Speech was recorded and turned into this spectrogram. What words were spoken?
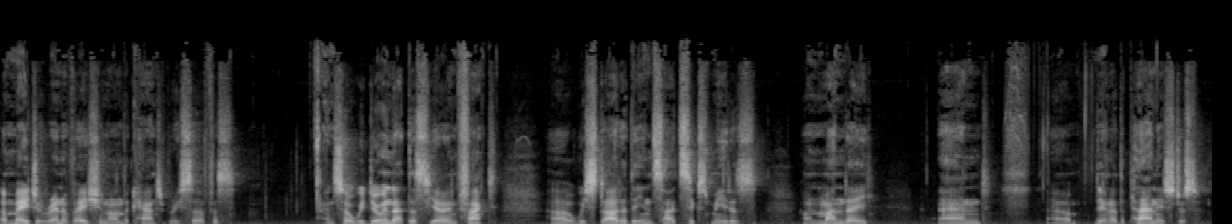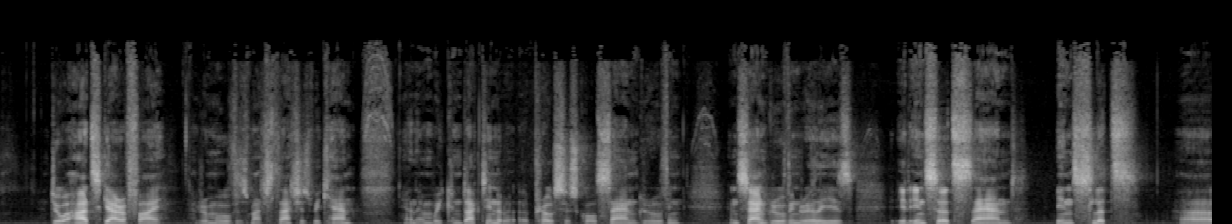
a major renovation on the Canterbury surface, and so we're doing that this year. In fact, uh, we started the inside six meters on Monday, and um, you know the plan is to do a hard scarify remove as much thatch as we can, and then we conduct in a, a process called sand grooving. And sand grooving really is it inserts sand in slits uh,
